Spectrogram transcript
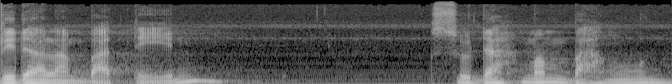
di dalam batin sudah membangun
